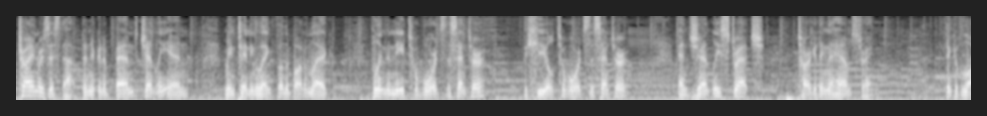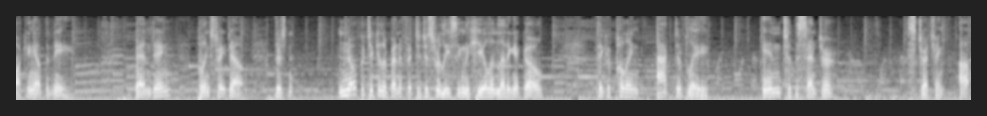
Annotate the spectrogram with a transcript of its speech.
Try and resist that. Then you're going to bend gently in, maintaining length on the bottom leg, pulling the knee towards the center, the heel towards the center, and gently stretch targeting the hamstring. Think of locking out the knee, bending, pulling straight down. There's no particular benefit to just releasing the heel and letting it go. Think of pulling actively into the center, stretching up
